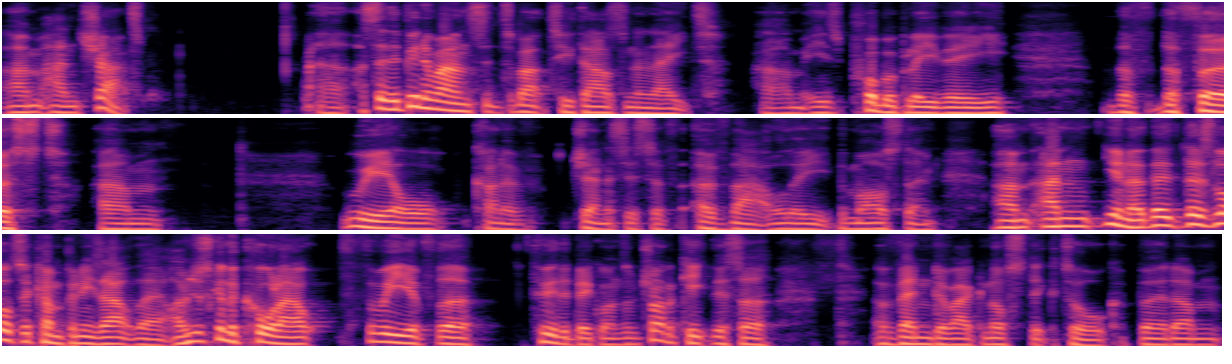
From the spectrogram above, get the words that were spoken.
um, and chat. Uh, I say they've been around since about 2008. Um, is probably the the, the first um, real kind of genesis of, of that or the, the milestone. Um, and you know, there, there's lots of companies out there. I'm just going to call out three of the three of the big ones. I'm trying to keep this a, a vendor agnostic talk, but um,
